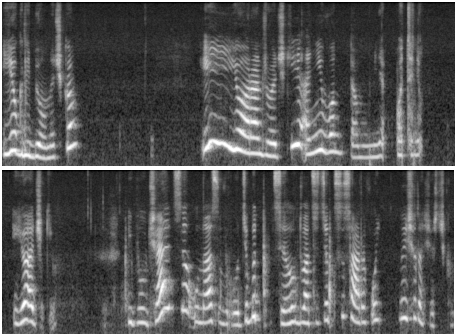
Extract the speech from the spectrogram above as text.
Ее гребеночка. И ее оранжевые очки, они вон там у меня. Вот они, ее очки. И получается у нас вроде бы целых 20 аксессуаров. Ой, ну еще расчесочка.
